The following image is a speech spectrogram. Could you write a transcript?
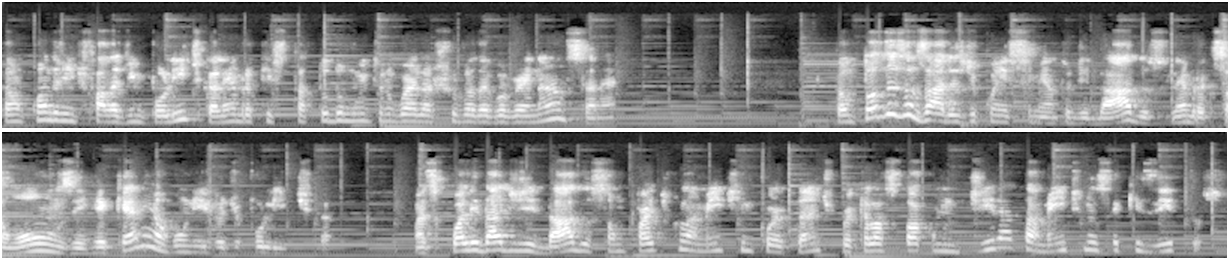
Então, quando a gente fala de política, lembra que está tudo muito no guarda-chuva da governança, né? Então, todas as áreas de conhecimento de dados, lembra que são 11, requerem algum nível de política. Mas qualidade de dados são particularmente importantes porque elas tocam diretamente nos requisitos,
